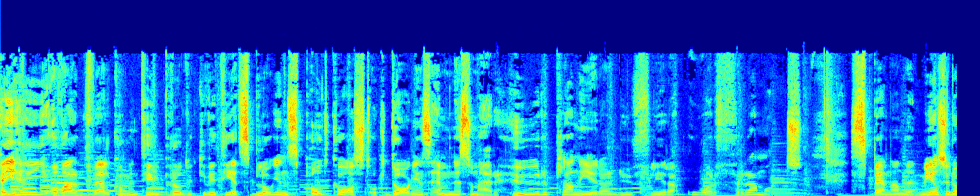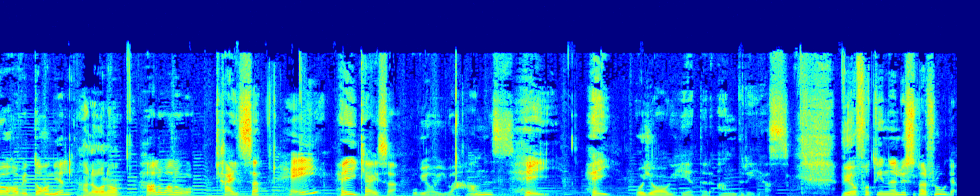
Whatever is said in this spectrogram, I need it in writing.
Hej hej och varmt välkommen till produktivitetsbloggens podcast och dagens ämne som är Hur planerar du flera år framåt? Spännande. Med oss idag har vi Daniel. Hallå, hallå. Hallå hallå. Kajsa. Hej! Hej Kajsa. Och vi har Johannes. Hej. Hej. Och jag heter Andreas. Vi har fått in en lyssnarfråga.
